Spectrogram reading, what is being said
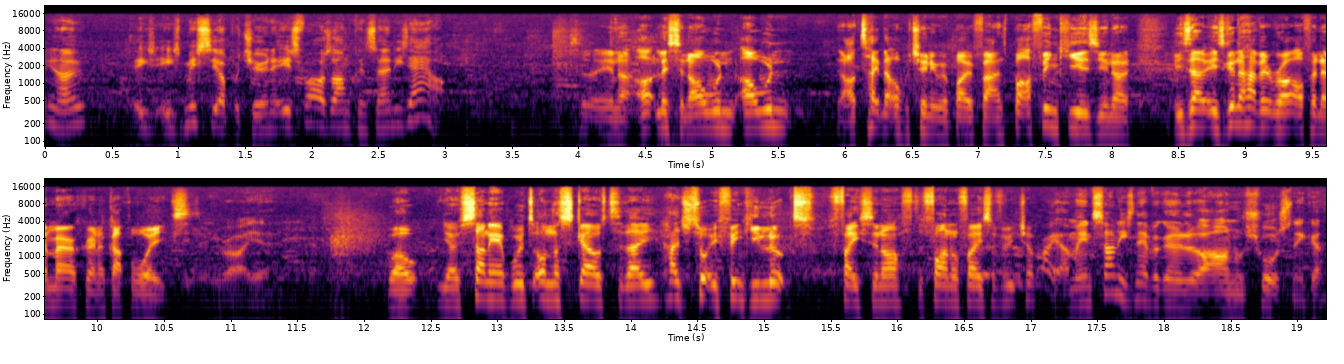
You know, he's, he's missed the opportunity. As far as I'm concerned, he's out. So, you know, uh, listen, I wouldn't, I wouldn't. I'll take that opportunity with both fans, but I think he is. You know, he's he's going to have it right off in America in a couple of weeks. Right, yeah. Well, you know, Sunny Edwards on the scales today. How do you sort of think he looks facing off the final face of each other? Great. I mean, Sunny's never going to look like Arnold Schwarzenegger,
